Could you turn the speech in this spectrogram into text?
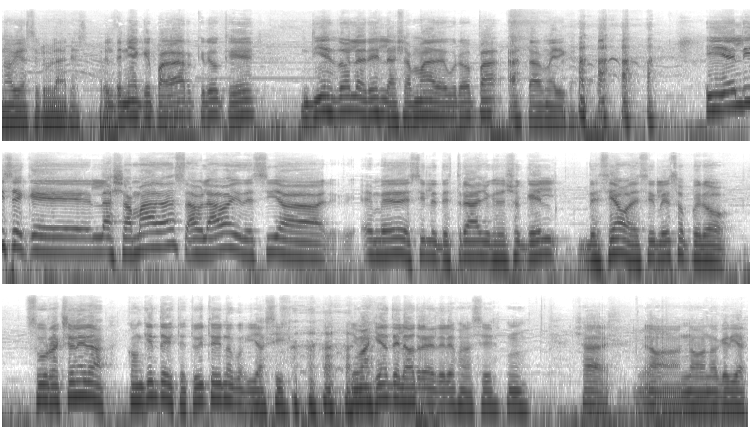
no había celulares. Él tenía que pagar, creo que 10 dólares la llamada de Europa hasta América. Y él dice que las llamadas hablaba y decía, en vez de decirle te extraño, qué sé yo, que él deseaba decirle eso, pero su reacción era, ¿con quién te viste? ¿Estuviste viendo? con-?" Y así. Imagínate la otra en el teléfono así. mm, ya, no, no, no quería.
